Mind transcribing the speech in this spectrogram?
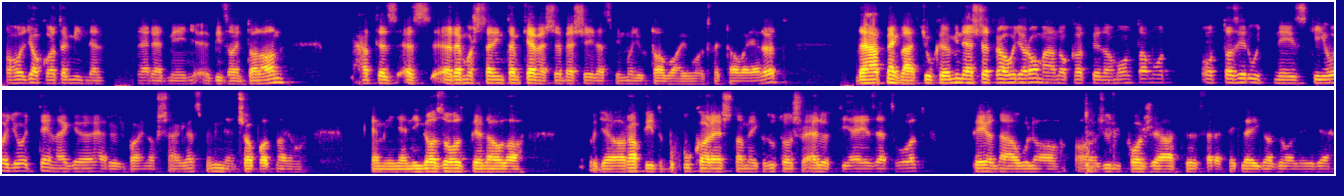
ahol gyakorlatilag minden eredmény bizonytalan. Hát ez, ez, erre most szerintem kevesebb esély lesz, mint mondjuk tavaly volt, vagy tavaly előtt. De hát meglátjuk. Minden esetre, ahogy a románokat például mondtam, ott, ott azért úgy néz ki, hogy, hogy tényleg erős bajnokság lesz, mert minden csapat nagyon keményen igazolt. Például a, ugye a Rapid Bukarest, amelyik az utolsó előtti helyzet volt, például a, a Jules Porzsát szeretnék leigazolni, ugye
